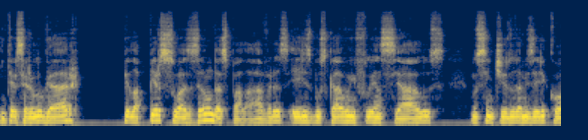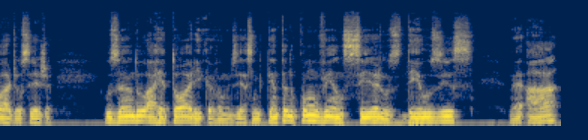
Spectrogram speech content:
Em terceiro lugar, pela persuasão das palavras, eles buscavam influenciá-los no sentido da misericórdia, ou seja, usando a retórica, vamos dizer assim, tentando convencer os deuses né, a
